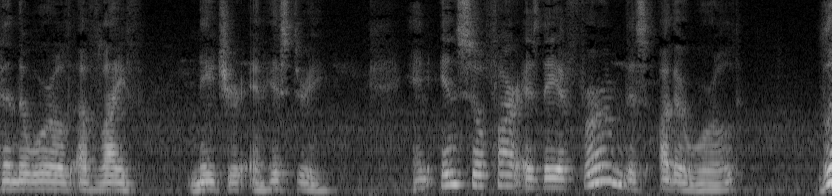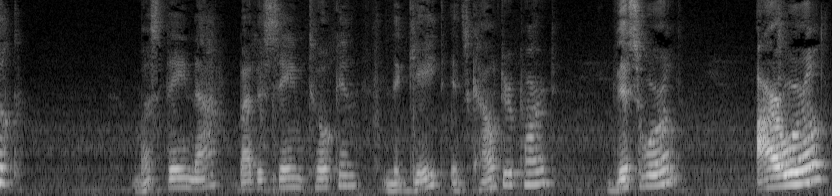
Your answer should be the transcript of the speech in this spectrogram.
than the world of life, nature, and history. And insofar as they affirm this other world, look, must they not, by the same token, negate its counterpart, this world, our world?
